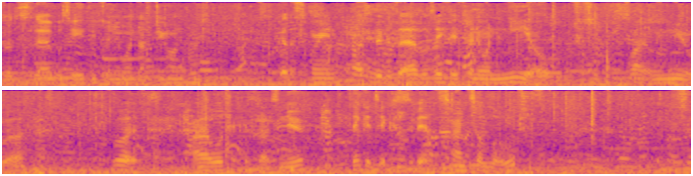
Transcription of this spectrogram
So this is the Airbus A321-200. Get the screen. Not as big as the Airbus A321 Neo, which is slightly newer. But I will check if that's new. I think it takes a bit of time to load. So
